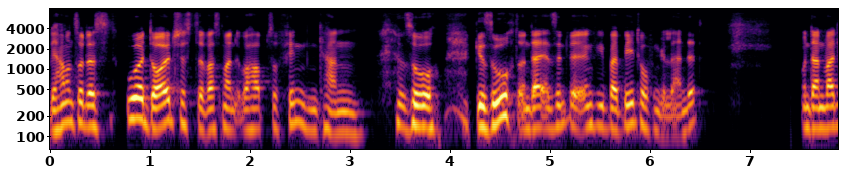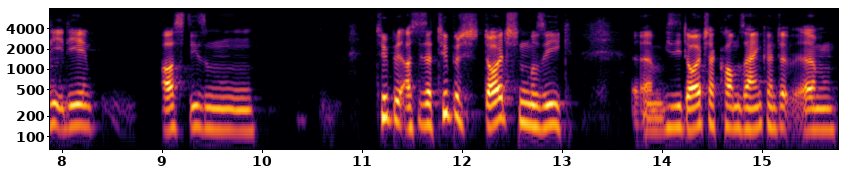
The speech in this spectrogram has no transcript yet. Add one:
wir haben uns so das Urdeutscheste, was man überhaupt so finden kann, so gesucht und da sind wir irgendwie bei Beethoven gelandet. Und dann war die Idee aus diesem aus dieser typisch deutschen Musik, ähm, wie sie deutscher kaum sein könnte, ähm,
